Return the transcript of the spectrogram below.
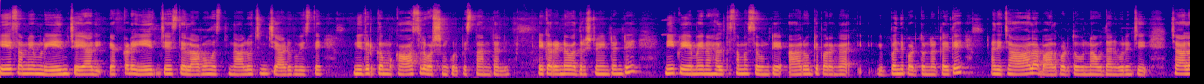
ఏ సమయంలో ఏం చేయాలి? ఎక్కడ ఏం చేస్తే లాభం వస్తుంది? ఆలోచించి అడుగు వేస్తే నీ దుర్గమ్మ కాసుల వర్షం కురిపిస్తాను తల్లి. ఇక రెండవ అదృష్టం ఏంటంటే నీకు ఏమైనా హెల్త్ సమస్య ఉంటే ఆరోగ్యపరంగా ఇబ్బంది పడుతున్నట్లయితే అది చాలా బాధపడుతూ ఉన్నావు. దాని గురించి చాలా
